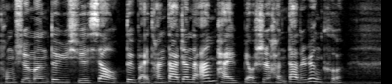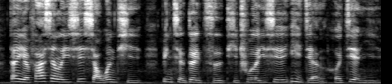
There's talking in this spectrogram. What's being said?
同学们对于学校对百团大战的安排表示很大的认可，但也发现了一些小问题，并且对此提出了一些意见和建议。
